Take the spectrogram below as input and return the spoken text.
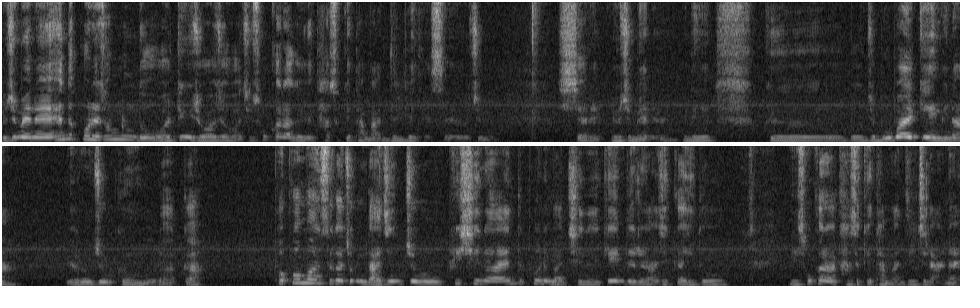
요즘에는 핸드폰의 성능도 월등히 좋아져가지고 손가락을 다섯 개 다 만들게 됐어요. 요즘 시절에 요즘에는 근데 그 뭐 이제 모바일 게임이나 이런 조금 뭐랄까 퍼포먼스가 조금 낮은 쪽 PC나 핸드폰에 맞추는 게임들은 아직까지도 이 손가락을 다섯 개 다 만들질 않아요.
